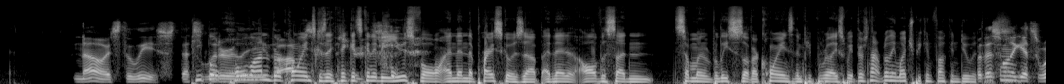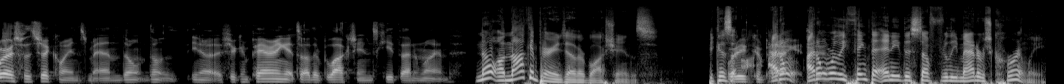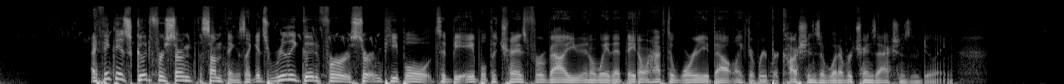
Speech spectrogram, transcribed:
no, it's the least. That's literally, people hold on to their coins because they think it's going to be useful, and then the price goes up, and then all of a sudden someone releases all their coins, and then people realize, wait, there's not really much we can fucking do with. But this, this only gets worse with shitcoins, man. Don't don't you know? If you're comparing it to other blockchains, keep that in mind. No, I'm not comparing it to other blockchains because I don't I don't really think that any of this stuff really matters currently. I think it's good for certain some things. Like it's really good for certain people to be able to transfer value in a way that they don't have to worry about like the repercussions of whatever transactions they're doing.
